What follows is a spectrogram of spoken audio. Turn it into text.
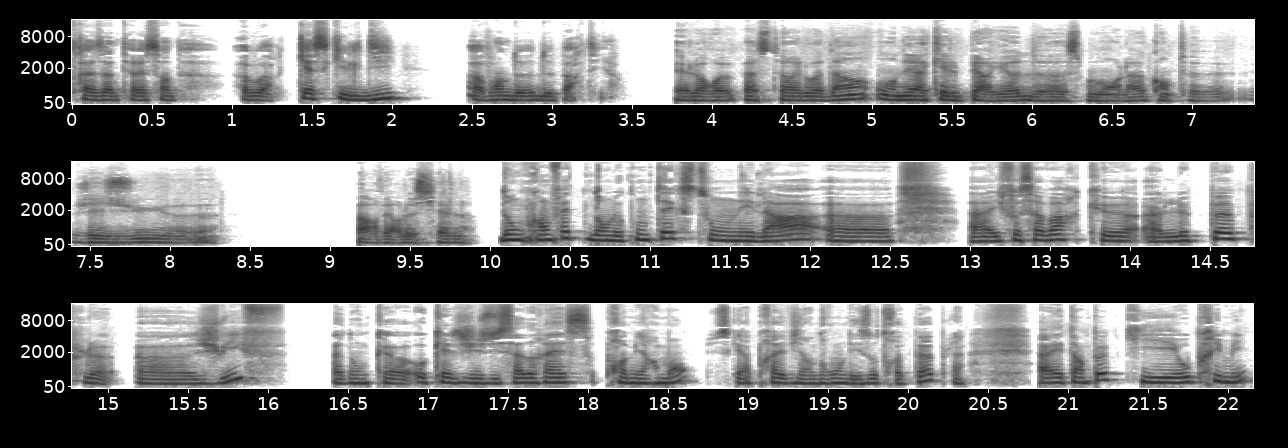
très intéressantes à, voir. Qu'est-ce qu'il dit avant de, partir? Et alors, euh, pasteur Éloidin, on est à quelle période à ce moment-là, quand euh, Jésus euh, part vers le ciel? Donc, en fait, dans le contexte où on est là, il faut savoir que le peuple juif, donc auquel Jésus s'adresse premièrement, puisqu'après viendront les autres peuples, est un peuple qui est opprimé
